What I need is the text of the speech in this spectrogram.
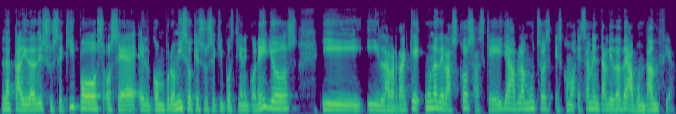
la calidad de sus equipos, o sea, el compromiso que sus equipos tienen con ellos. Y, y la verdad que una de las cosas que ella habla mucho es, es como esa mentalidad de abundancia.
